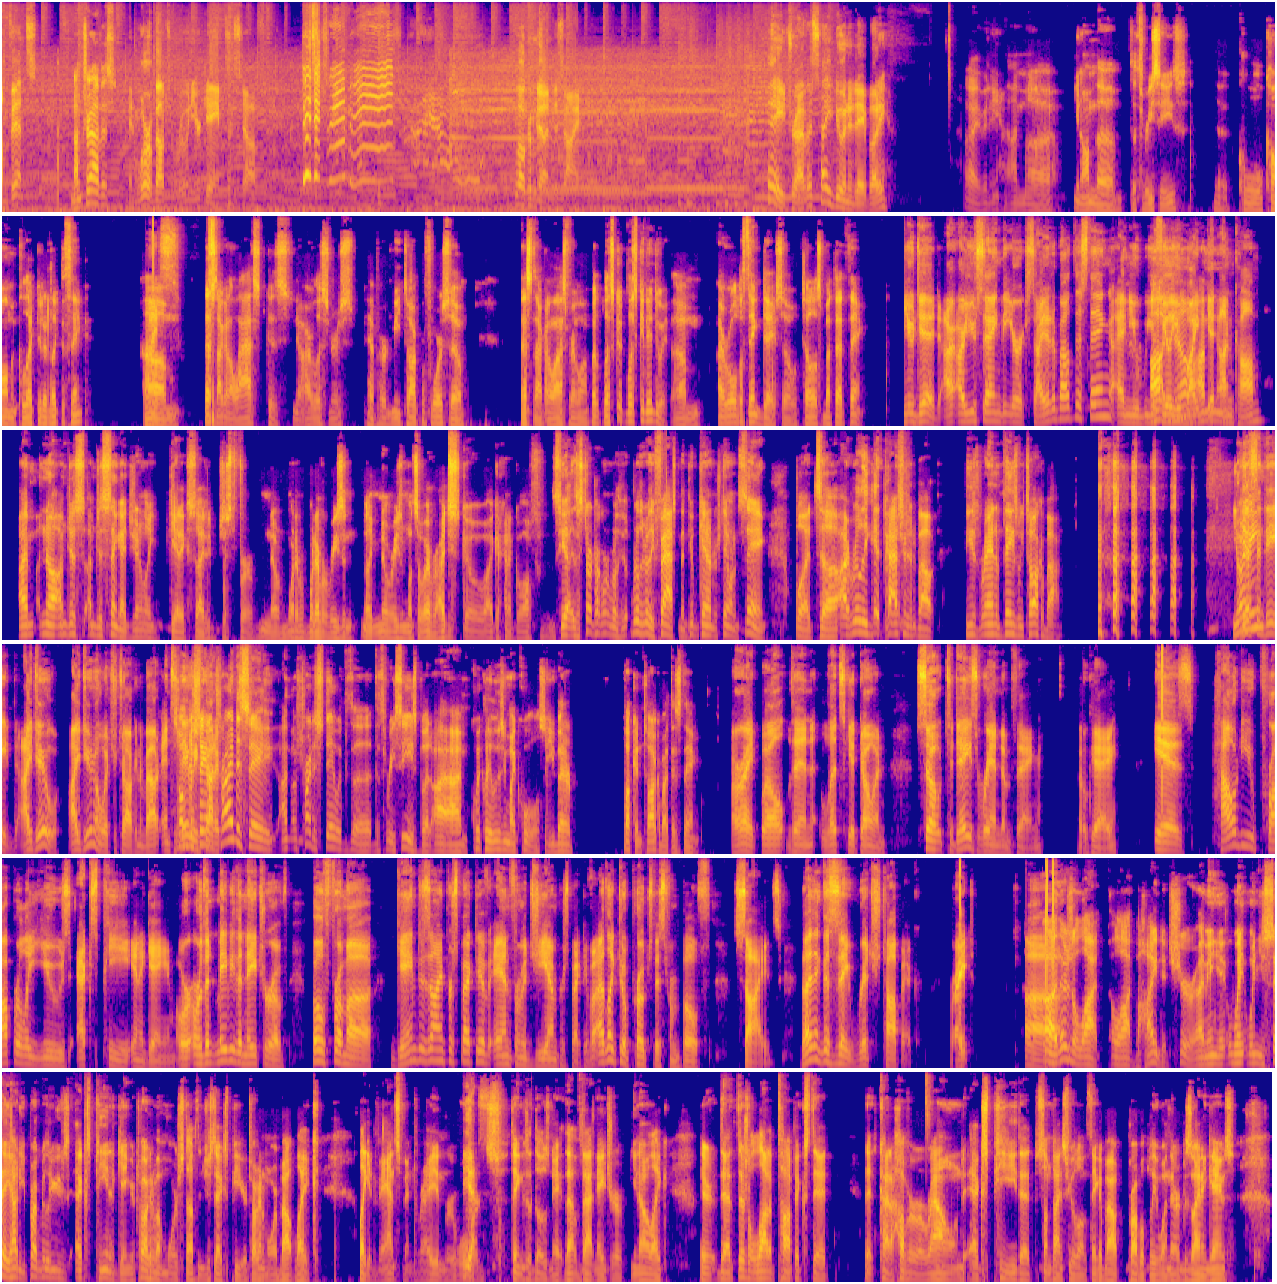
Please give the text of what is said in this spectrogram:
I'm Vince, And I'm Travis. and we're about to ruin your games and stuff. Visit Travis! Welcome to Undesign. Hey, Travis, how you doing today, buddy? Hi, Vinny. I'm uh, you know, I'm the the three C's. The cool, calm, and collected. I'd like to think. Nice. Um, that's not gonna last because you know our listeners have heard me talk before, so that's not gonna last very long. But let's get let's get into it. Um, I rolled a think day, so tell us about that thing. You did. Are, are you saying that you're excited about this thing and you, you Uh, feel you might get I'm- uncom? I'm no, I'm just I'm just saying I generally get excited just for you know whatever whatever reason, like no reason whatsoever. I just go I kind of go off. See, I start talking really really really fast, and then people can't understand what I'm saying. But uh, I really get passionate about these random things we talk about. You know yes, I mean? indeed. I do. I do know what you're talking about. And So I'm we've saying, got I'm a trying to say, I'm, I'm trying to stay with the the three C's, but I, I'm quickly losing my cool. So you better fucking talk about this thing. All right. Well, then let's get going. So today's random thing, okay, is how do you properly use XP in a game, or or the maybe the nature of both from a game design perspective and from a GM perspective. I'd like to approach this from both sides. And I think this is a rich topic, right? Uh, there's a lot, a lot behind it. Sure. I mean, it- when when you say how do you probably use XP in a game, you're talking about more stuff than just XP. You're talking more about like like advancement, right, and rewards, things of those na- that of that nature. You know, like there that there's a lot of topics that that kind of hover around XP that sometimes people don't think about probably when they're designing games.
